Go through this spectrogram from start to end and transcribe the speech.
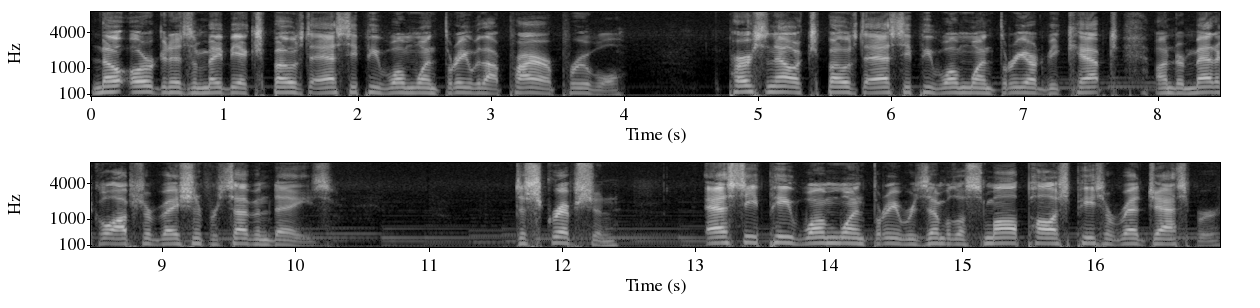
No organism may be exposed to SCP-113 without prior approval. Personnel exposed to SCP-113 are to be kept under medical observation for seven days. Description: SCP-113 resembles a small, polished piece of red jasper.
